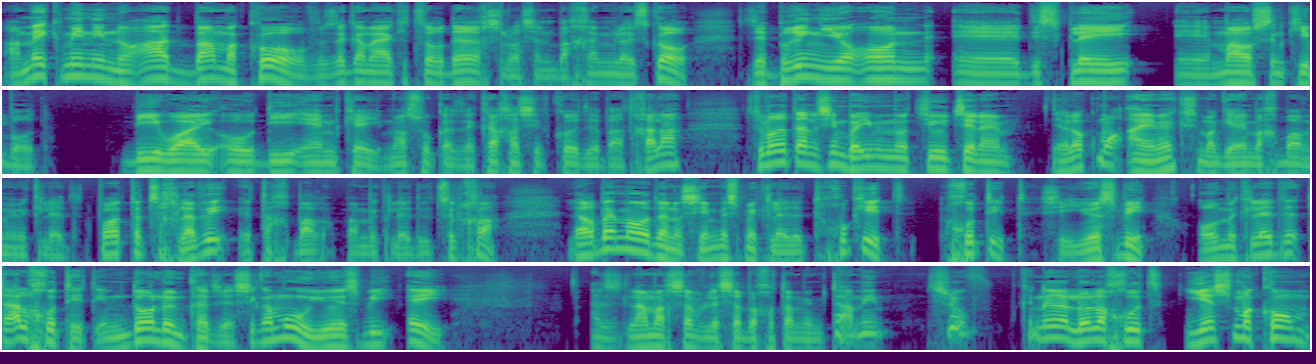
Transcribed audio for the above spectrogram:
המק מיני נועד במקור, וזה גם היה קיצור דרך שלו, שאני בחיים לא אזכור, זה bring your own uh, display uh, mouse and keyboard. BYODMK, משהו כזה, ככה שיווקו את זה בהתחלה. זאת אומרת, אנשים באים עם הציוד שלהם, זה לא כמו איימק שמגיע עם עכבר ומקלדת. פה אתה צריך להביא את עכבר והמקלדת שלך. להרבה מאוד אנשים יש מקלדת חוקית, חוטית, שהיא USB, או מקלדת על-חוטית עם דולן כזה, שגם הוא USB-A. אז למה עכשיו לשבח אותם עם טעמים? שוב, כנראה לא לחוץ, יש מקום,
